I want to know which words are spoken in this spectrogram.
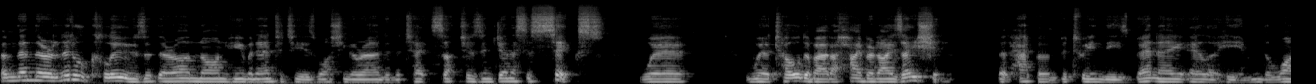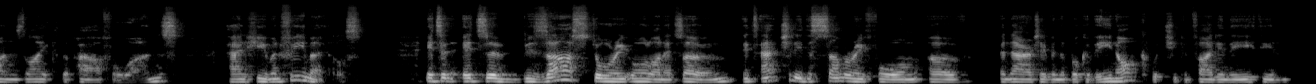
And then there are little clues that there are non human entities washing around in the text, such as in Genesis 6, where we're told about a hybridization that happened between these Bene Elohim, the ones like the powerful ones, and human females. It's an it's a bizarre story all on its own. It's actually the summary form of a narrative in the book of Enoch, which you can find in the Ethiopian,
